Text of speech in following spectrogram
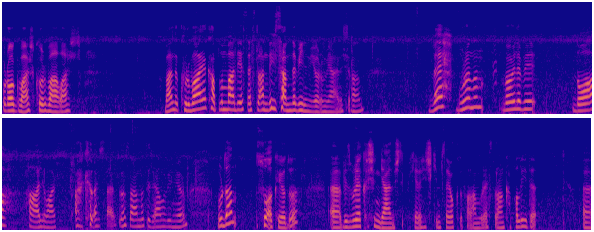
Frog var. Kurbağa var. Ben de kurbağaya kaplumbağa diye seslendiysem de bilmiyorum yani şu an. Ve buranın böyle bir doğa hali var arkadaşlar. Nasıl anlatacağımı bilmiyorum. Buradan su akıyordu. Ee, biz buraya kışın gelmiştik bir kere. Hiç kimse yoktu falan. Bu restoran kapalıydı. Ee,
